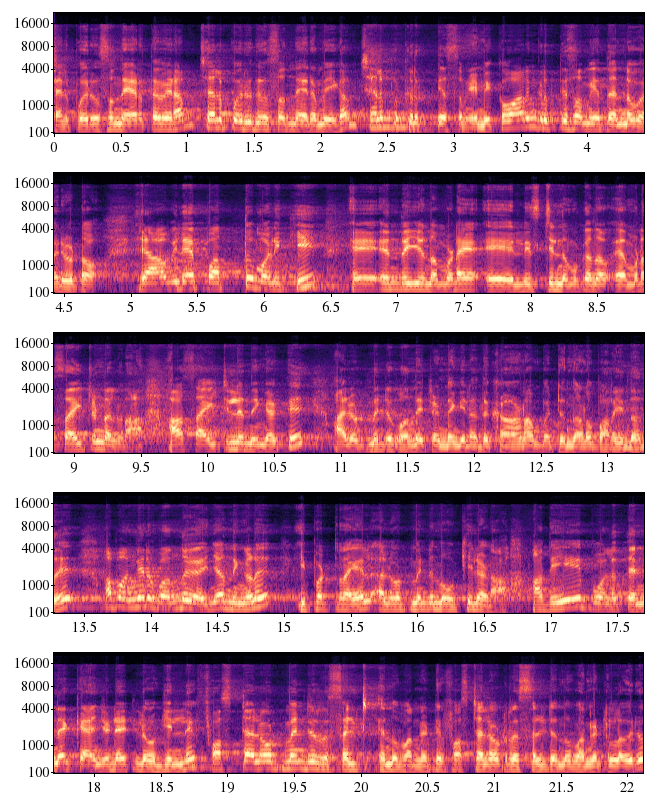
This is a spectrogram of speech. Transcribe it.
ചിലപ്പോൾ ഒരു ദിവസം നേരത്തെ വരാം ചിലപ്പോൾ ഒരു ദിവസം നേരം വേഗം ചിലപ്പോൾ കൃത്യസമയം. മിക്കവാറും കൃത്യസമയത്ത് തന്നെ വരും കേട്ടോ. രാവിലെ പത്ത് മണിക്ക് എന്ത് ചെയ്യും? നമ്മുടെ ലിസ്റ്റിൽ നമുക്ക് നമ്മുടെ സൈറ്റ് ഉണ്ടല്ലോ ആ സൈറ്റിൽ നിങ്ങൾക്ക് അലോട്ട്മെന്റ് വന്നിട്ടുണ്ടെങ്കിൽ അത് കാണാൻ പറ്റുമെന്നാണ് പറയുന്നത്. അപ്പോൾ അങ്ങനെ വന്നു കഴിഞ്ഞാൽ നിങ്ങൾ ഇപ്പോൾ ട്രയൽ അലോട്ട്മെന്റ് നോക്കിയില്ലടാ. അതേപോലെ തന്നെ കാൻഡിഡേറ്റ് ലോഗിനിൽ ഫസ്റ്റ് അലോട്ട്മെന്റ് റിസൾട്ട് എന്ന് പറഞ്ഞിട്ട് ഫസ്റ്റ് അലോട്ട് റിസൾട്ട് എന്ന് പറഞ്ഞിട്ടുള്ള ഒരു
